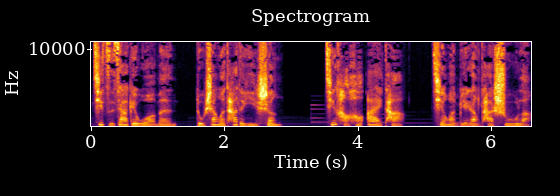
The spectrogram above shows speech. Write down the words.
妻子嫁给我们，赌上了他的一生，请好好爱他，千万别让他输了。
